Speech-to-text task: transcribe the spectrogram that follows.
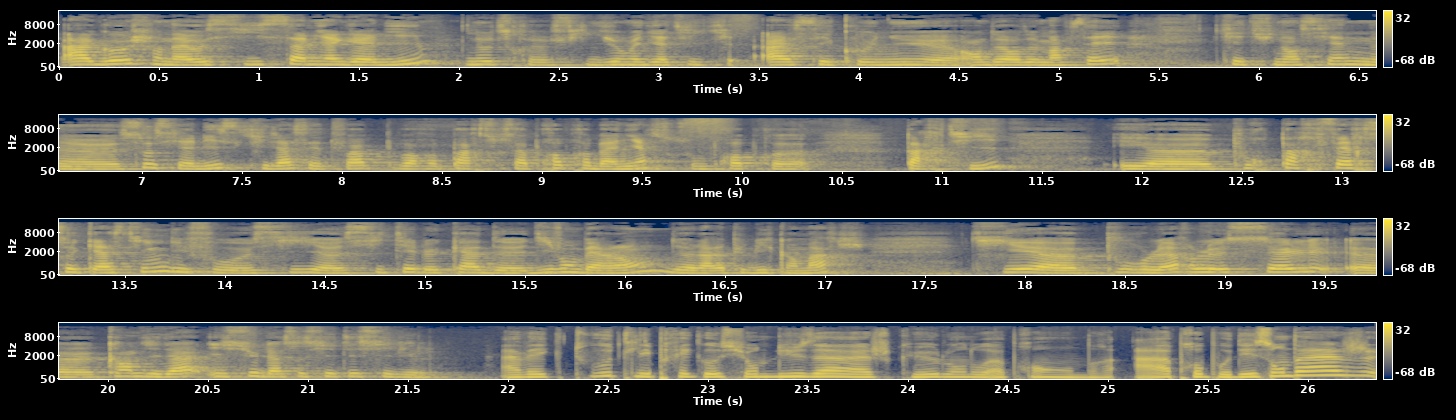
à gauche, on a aussi Samia Gali, notre figure médiatique assez connue en dehors de Marseille, qui est une ancienne euh, socialiste, qui là, cette fois, part, sous sa propre bannière, sous son propre euh, parti. Et euh, pour parfaire ce casting, il faut aussi citer le cas d'Yvon Berland, de La République En Marche, qui est pour l'heure le seul candidat issu de la société civile avec toutes les précautions d'usage que l'on doit prendre. À propos des sondages,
